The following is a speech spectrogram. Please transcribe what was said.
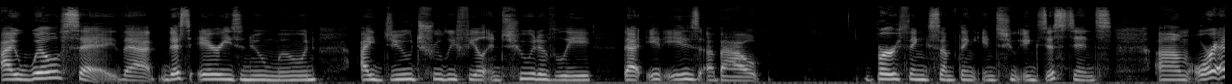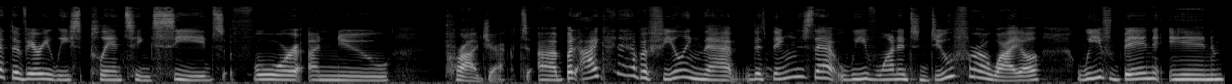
I will say that this Aries new moon, I do truly feel intuitively that it is about birthing something into existence, um, or at the very least, planting seeds for a new project. Uh, but I kind of have a feeling that the things that we've wanted to do for a while, we've been in,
